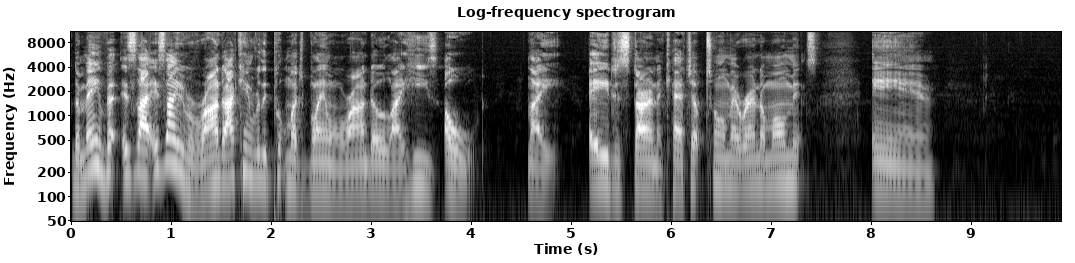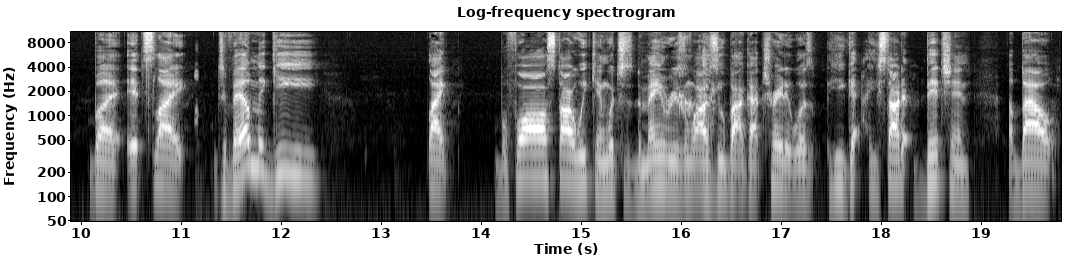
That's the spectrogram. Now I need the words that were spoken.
the main it's like it's not even Rondo. I can't really put much blame on Rondo. Like he's old, like age is starting to catch up to him at random moments, and but it's like JaVale McGee, like before All Star Weekend, which is the main reason why Zubac got traded, was he got he started bitching about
